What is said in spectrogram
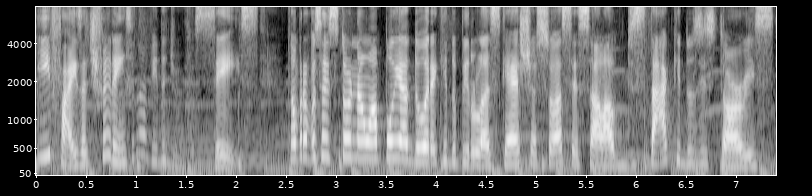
E faz a diferença na vida de vocês. Então, para você se tornar um apoiador aqui do Pílulas Cash, é só acessar lá o destaque dos stories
